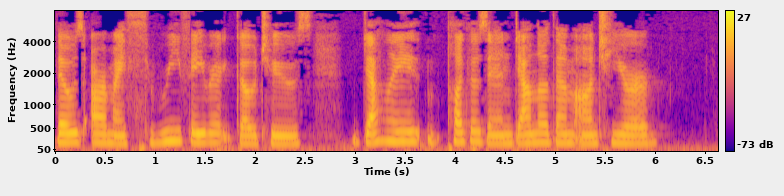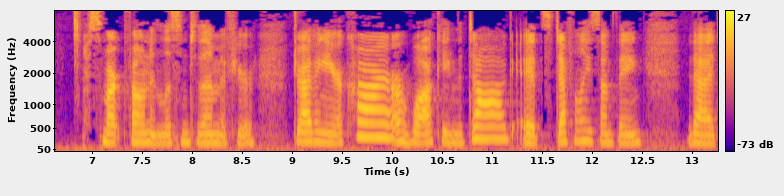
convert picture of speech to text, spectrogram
Those are my three favorite go tos. Definitely plug those in, download them onto your smartphone and listen to them if you're driving in your car or walking the dog. It's definitely something that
